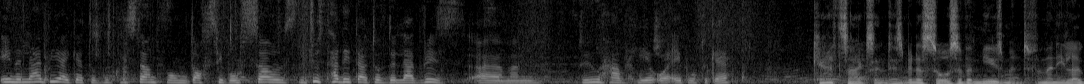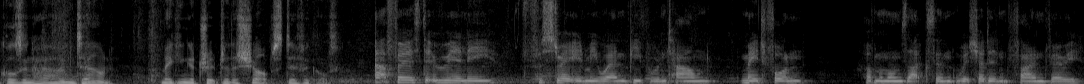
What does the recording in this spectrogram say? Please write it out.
In the library, I get a book we sent from Darcey Bussell's. We just had it out of the libraries. Um, um, do you have here or able to get? Kath's accent has been a source of amusement for many locals in her hometown, making a trip to the shops difficult. At first, it really frustrated me when people in town made fun of my mum's accent, which I didn't find very,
